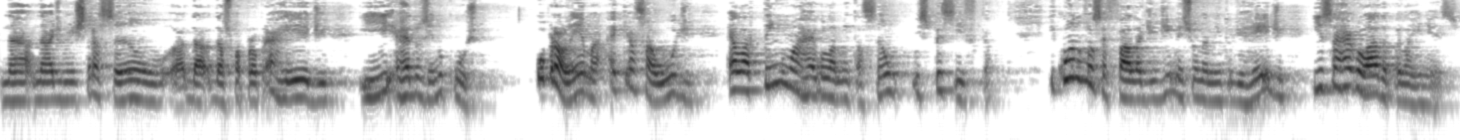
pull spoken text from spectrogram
na, na administração da, da sua própria rede e reduzindo o custo. O problema é que a saúde ela tem uma regulamentação específica. E quando você fala de dimensionamento de rede, isso é regulado pela ANS.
